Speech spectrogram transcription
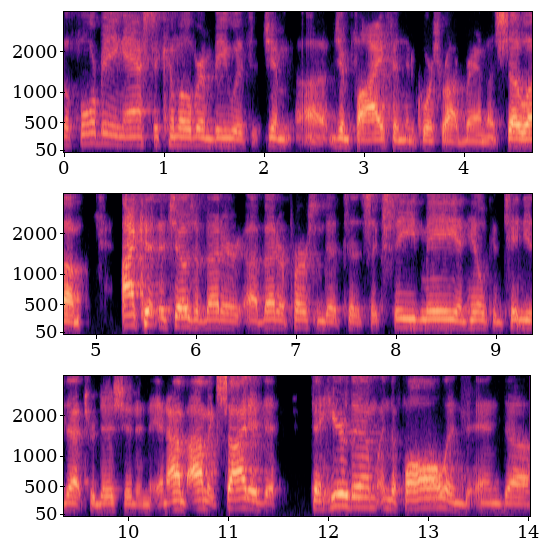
before being asked to come over and be with Jim uh, Jim Fyfe and then of course Rod Bramlett. So um, I couldn't have chose a better a better person to, to succeed me, and he'll continue that tradition. And, and I'm I'm excited to to hear them in the fall, and and uh,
